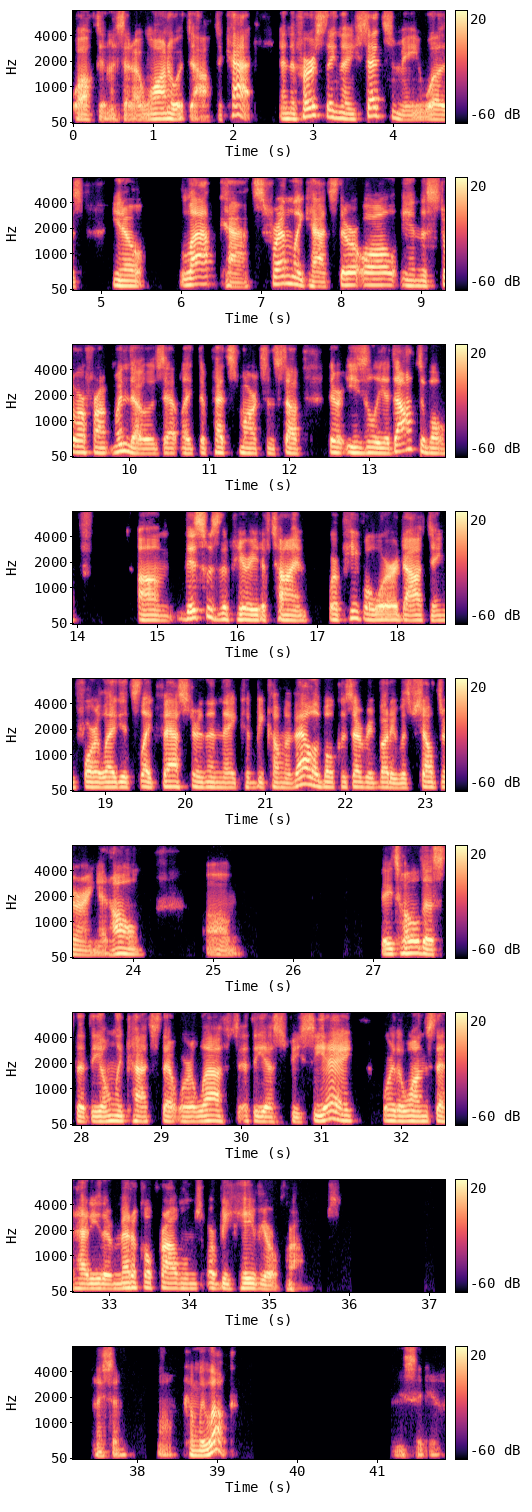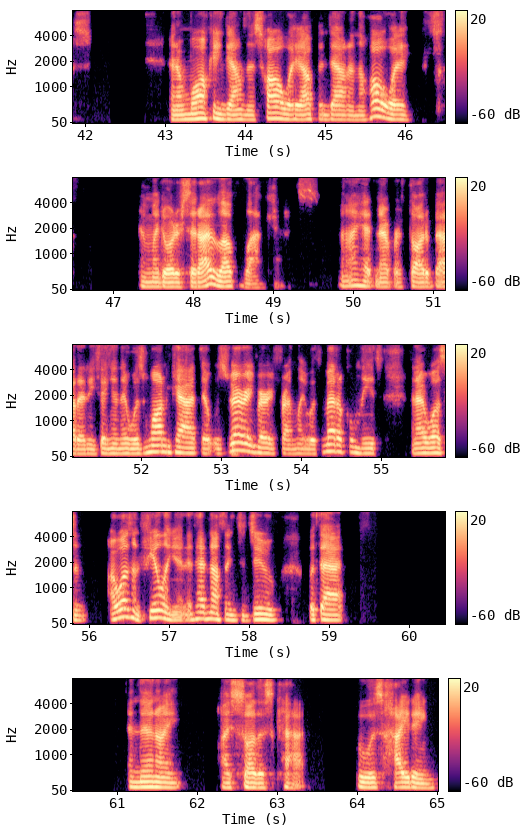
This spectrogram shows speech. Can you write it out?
walked in. I said, I want to adopt a cat. And the first thing they said to me was, you know, lap cats, friendly cats, they're all in the storefront windows at like the Pet Smarts and stuff. They're easily adoptable. Um, this was the period of time where people were adopting four leggeds like faster than they could become available because everybody was sheltering at home. Um, they told us that the only cats that were left at the SPCA were the ones that had either medical problems or behavioral problems. And I said, Well, can we look? And he said, Yes. And I'm walking down this hallway, up and down in the hallway, and my daughter said, I love black cats. And I had never thought about anything. And there was one cat that was very, very friendly with medical needs. And I wasn't, I wasn't feeling it. It had nothing to do with that. And then I, I saw this cat who was hiding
